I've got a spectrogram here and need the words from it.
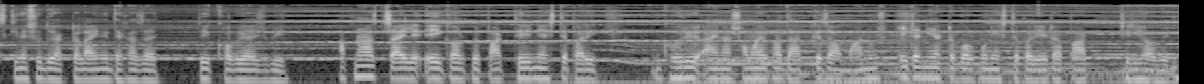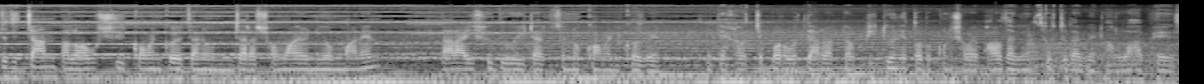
স্ক্রিনে শুধু একটা লাইনে দেখা যায়। তুই কবে আসবি? আপনারা চাইলে এই গল্পে পার্ট থ্রি নিয়ে আসতে পারি। ঘড়ির আয়না, সময়ের ফাঁদে আটকে যাওয়া মানুষ, এটা নিয়ে একটা গল্প নিয়ে আসতে পারি, এটা পার্ট থ্রি হবে। যদি চান তাহলে অবশ্যই কমেন্ট করে জানুন, যারা সময়ের নিয়ম মানেন, তারাই শুধু এটার জন্য কমেন্ট করবেন। দেখা হচ্ছে পরবর্তী আরও একটা ভিডিও নিয়ে, ততক্ষণ সবাই ভালো থাকবেন, সুস্থ থাকবেন, আল্লাহ হাফেজ।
